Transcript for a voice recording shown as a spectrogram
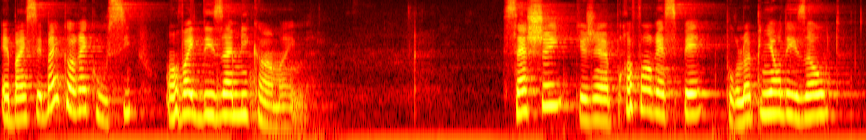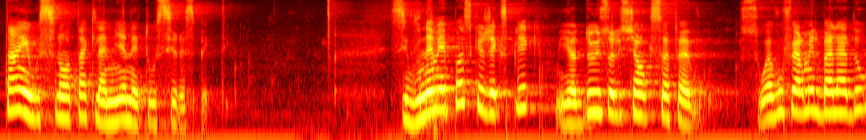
eh bien, c'est bien correct aussi. On va être des amis quand même. Sachez que j'ai un profond respect pour l'opinion des autres tant et aussi longtemps que la mienne est aussi respectée. Si vous n'aimez pas ce que j'explique, il y a deux solutions qui s'offrent à vous. Soit vous fermez le balado,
